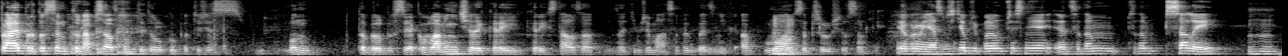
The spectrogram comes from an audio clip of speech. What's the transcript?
právě proto jsem to napsal v tom titulku, protože on to byl prostě jako hlavní člověk, který, který stál za, za tím, že Mass Effect vůbec vznik. A omlouvám Mhm. se, přerušil jsem tě. Jo, pro mě, já jsem si chtěl připomenout přesně, eh, co tam, co tam psali Mhm.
